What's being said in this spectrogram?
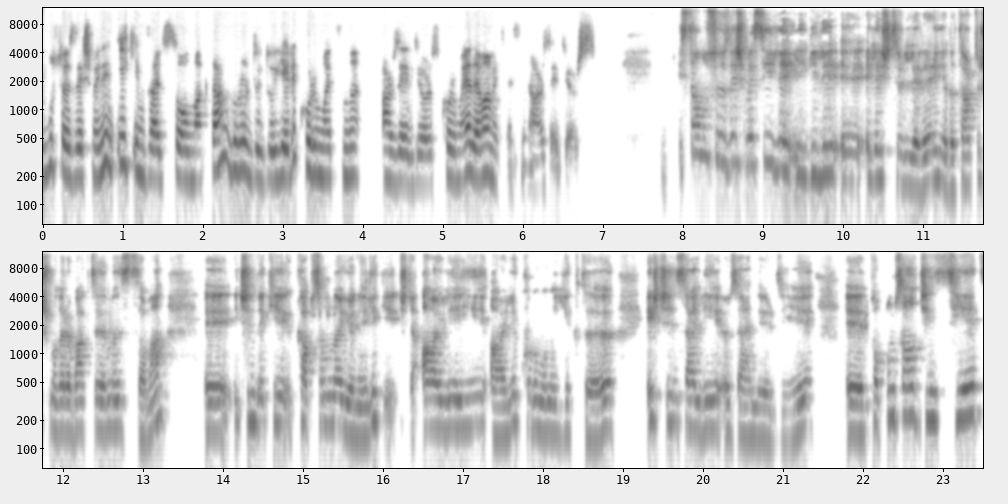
bu sözleşmenin ilk imzacısı olmaktan gurur duyduğu yeri korumasını arzu ediyoruz, korumaya devam etmesini arzu ediyoruz. İstanbul Sözleşmesi ile ilgili eleştirilere ya da tartışmalara baktığımız zaman içindeki kapsamına yönelik işte aileyi, aile kurumunu yıktığı, eşcinselliği özendirdiği, toplumsal cinsiyet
